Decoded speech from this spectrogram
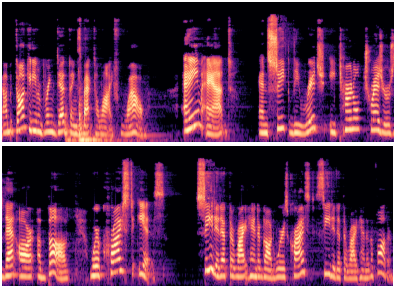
Um, God can even bring dead things back to life. Wow. Aim at and seek the rich eternal treasures that are above where Christ is, seated at the right hand of God. Where is Christ? Seated at the right hand of the Father.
